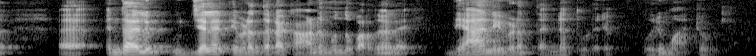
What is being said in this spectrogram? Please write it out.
എന്തായാലും ഉജ്ജ്വലൻ ഇവിടെ തന്നെ കാണുമെന്ന് പറഞ്ഞ പോലെ ധ്യാൻ ഇവിടെ തന്നെ തുടരും. ഒരു മാറ്റവുമില്ല.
